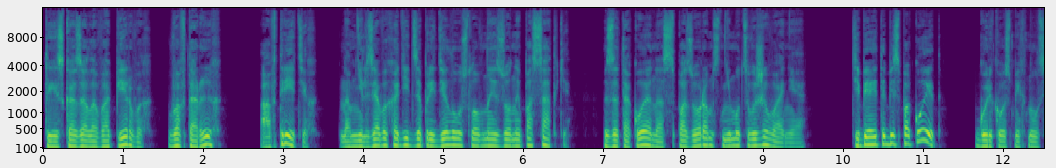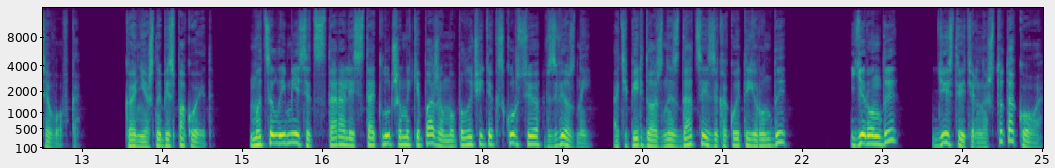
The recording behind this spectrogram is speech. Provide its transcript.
«Ты сказала, во-первых, во-вторых, а в-третьих, нам нельзя выходить за пределы условной зоны посадки. За такое нас с позором снимут с выживания. Тебя это беспокоит?» — горько усмехнулся Вовка. «Конечно, беспокоит. Мы целый месяц старались стать лучшим экипажем и получить экскурсию в Звездный, а теперь должны сдаться из-за какой-то ерунды?» «Ерунды? Действительно, что такого?»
